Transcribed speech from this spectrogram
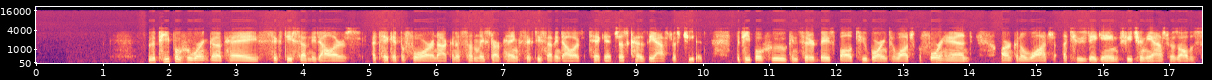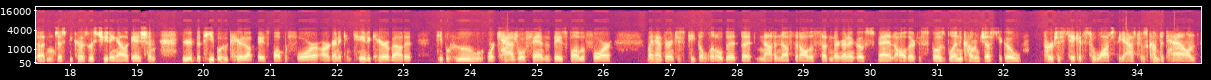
the people who weren't going to pay sixty, seventy dollars a ticket before are not going to suddenly start paying $67 a ticket just because the Astros cheated. The people who considered baseball too boring to watch beforehand aren't going to watch a Tuesday game featuring the Astros all of a sudden just because of this cheating allegation. The people who cared about baseball before are going to continue to care about it. People who were casual fans of baseball before might have their interest peaked a little bit, but not enough that all of a sudden they're going to go spend all their disposable income just to go purchase tickets to watch the Astros come to town.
